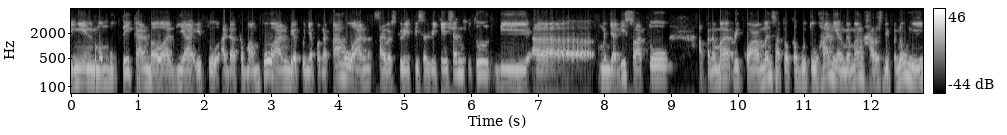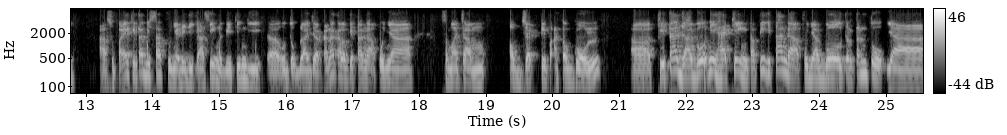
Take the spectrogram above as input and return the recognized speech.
ingin membuktikan bahwa dia itu ada kemampuan, dia punya pengetahuan, cyber security certification itu di uh, menjadi suatu apa nama requirements atau kebutuhan yang memang harus dipenuhi. Uh, supaya kita bisa punya dedikasi yang lebih tinggi uh, untuk belajar. Karena kalau kita nggak punya semacam objektif atau goal, uh, kita jago nih hacking, tapi kita nggak punya goal tertentu, ya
